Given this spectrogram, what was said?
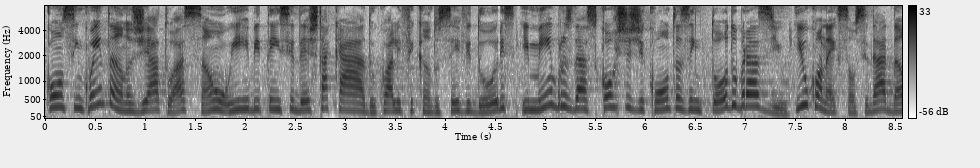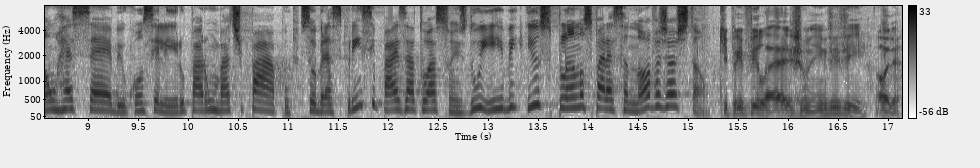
Com 50 anos de atuação, o IRB tem se destacado, qualificando servidores e membros das Cortes de Contas em todo o Brasil. E o Conexão Cidadão recebe o conselheiro para um bate-papo sobre as principais atuações do IRB e os planos para essa nova gestão. Que privilégio, hein, Vivi? Olha,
